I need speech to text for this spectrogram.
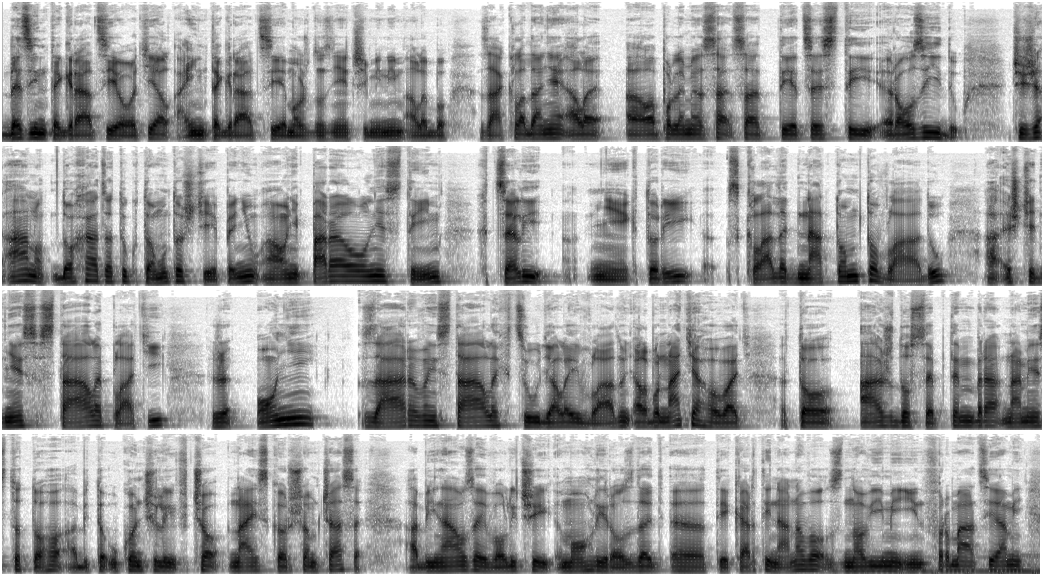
dezintegrácie odtiaľ a integrácie možno s niečím iným alebo základanie, ale, ale podľa mňa sa, sa tie cesty rozídu. Čiže áno, dochádza tu k tomuto štiepeniu a oni paralelne s tým chceli niektorí skladať na tomto vládu a ešte dnes stále platí, že oni zároveň stále chcú ďalej vládnuť alebo naťahovať to až do septembra namiesto toho, aby to ukončili v čo najskoršom čase. Aby naozaj voliči mohli rozdať e, tie karty na novo s novými informáciami, e,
